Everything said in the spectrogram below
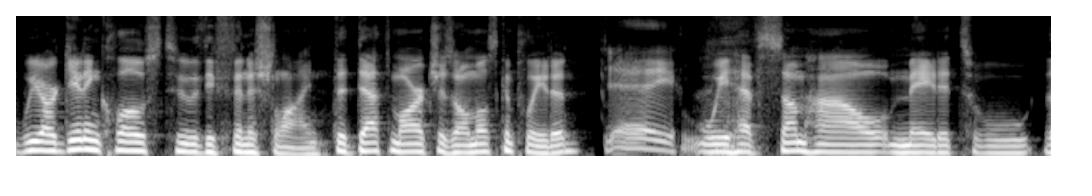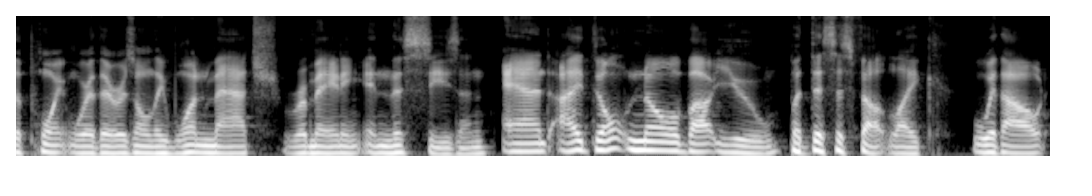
we are getting close to the finish line. The death march is almost completed. Yay. We have somehow made it to the point where there is only one match remaining in this season. And I don't know about you, but this has felt like without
